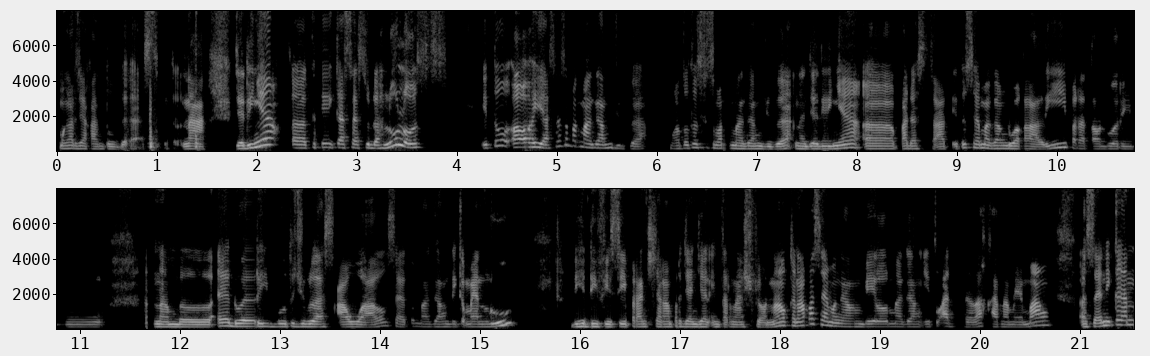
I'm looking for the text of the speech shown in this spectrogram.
mengerjakan tugas gitu. Nah, jadinya eh, ketika saya sudah lulus itu oh iya saya sempat magang juga waktu itu saya sempat magang juga. Nah jadinya uh, pada saat itu saya magang dua kali pada tahun 2016 eh 2017 awal saya tuh magang di Kemenlu di divisi perancangan perjanjian internasional. Kenapa saya mengambil magang itu adalah karena memang uh, saya ini kan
